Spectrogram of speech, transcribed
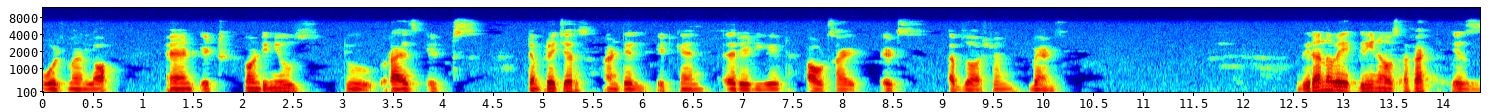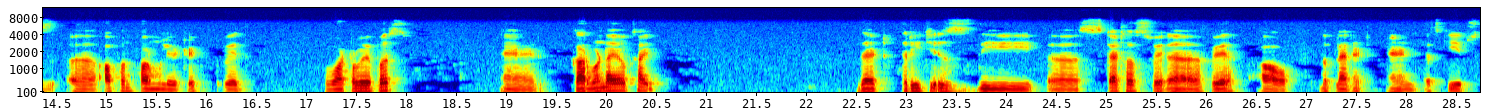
Boltzmann law and it continues to rise its temperatures until it can radiate outside its absorption bands. The runaway greenhouse effect is uh, often formulated with water vapors and carbon dioxide that reaches the uh, stratosphere of the planet and escapes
